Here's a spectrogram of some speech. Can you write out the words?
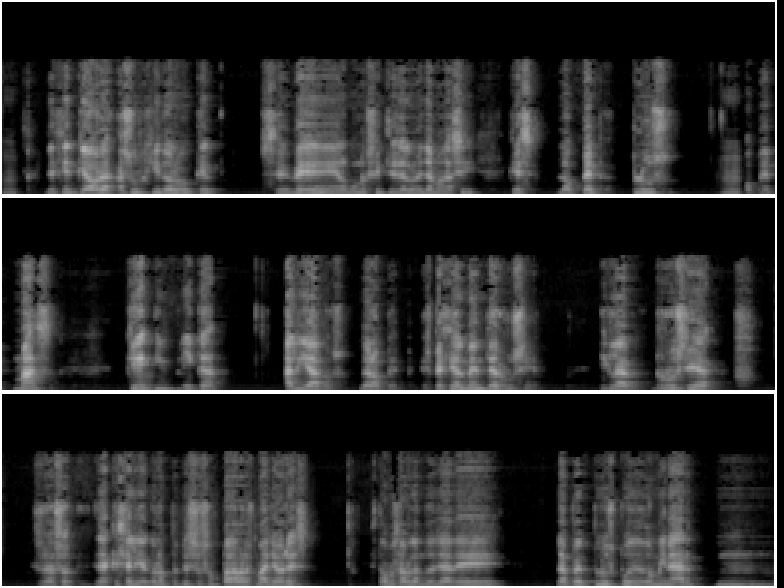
Hmm. Decir que ahora ha surgido algo que se ve en algunos sitios, ya lo llaman así, que es la OPEP Plus, Mm. OPEP más, que Mm. implica aliados de la OPEP, especialmente Rusia. Y claro, Rusia, ya que se alía con la OPEP, eso son palabras mayores. Estamos hablando ya de... La OPEP Plus puede dominar, mm,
